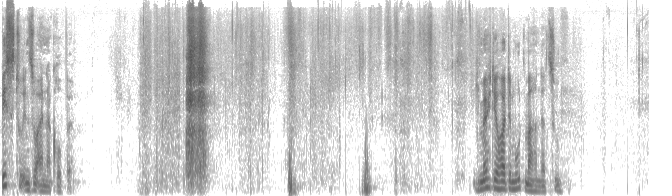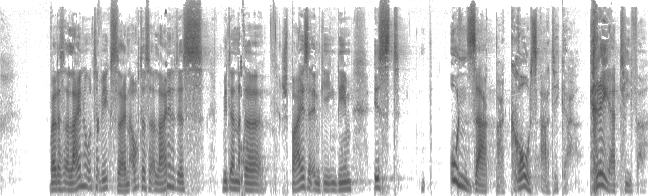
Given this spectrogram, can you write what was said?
Bist du in so einer Gruppe? Ich möchte dir heute Mut machen dazu. Weil das alleine unterwegs sein, auch das alleine des Miteinander Speise entgegennehmen, ist unsagbar großartiger, kreativer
